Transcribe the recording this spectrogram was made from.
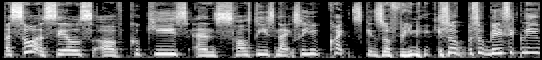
but so are sales of cookies and salty snacks. So you're quite schizophrenic. So, so basically,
